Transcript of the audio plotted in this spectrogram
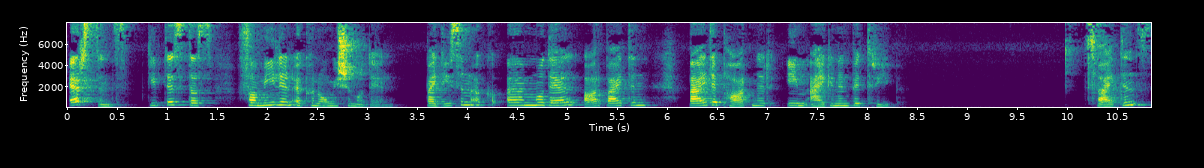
Erstens gibt es das familienökonomische Modell. Bei diesem äh, Modell arbeiten beide Partner im eigenen Betrieb. Zweitens,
